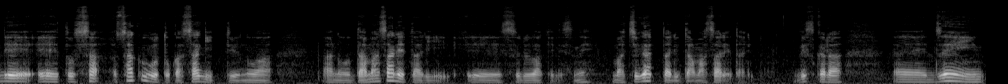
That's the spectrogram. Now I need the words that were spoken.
で、えーと、さ錯誤とか詐欺っていうのはあの騙されたり、えー、するわけですね。間違ったり騙されたり。ですから、えー、全員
